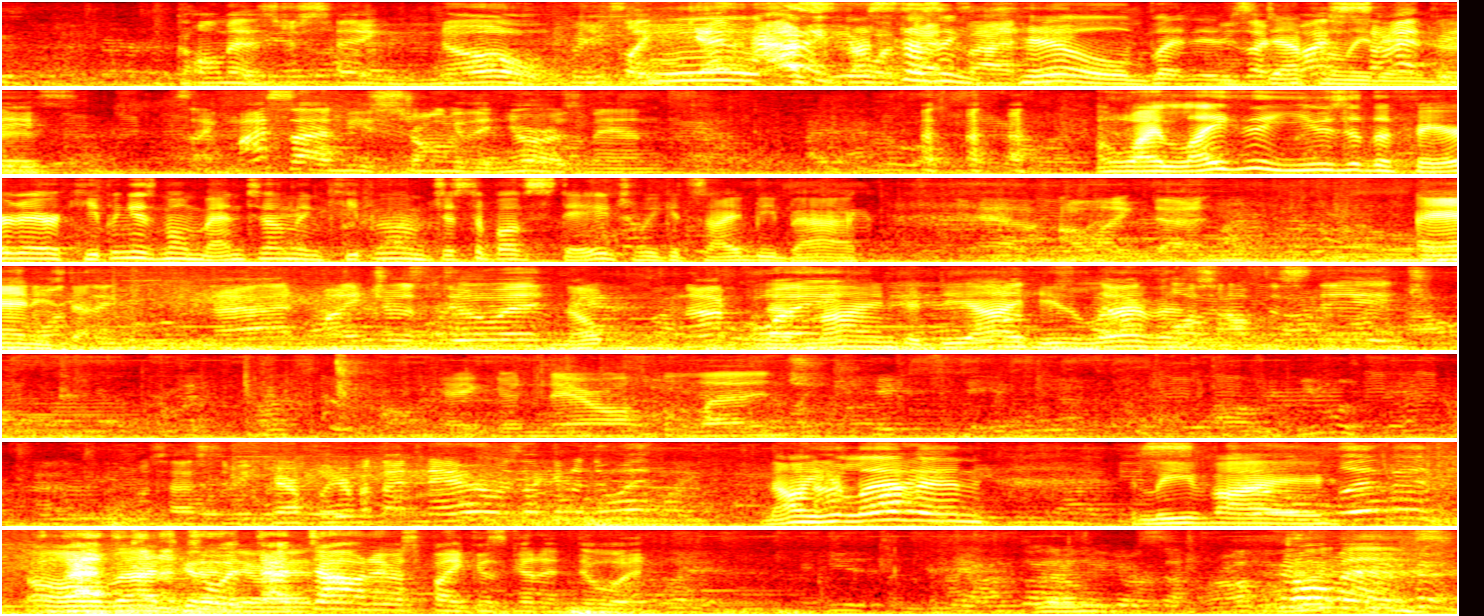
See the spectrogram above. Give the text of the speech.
Gomez just saying no. He's like, get out of here this with doesn't that side B." kill, but it's He's like, definitely my side dangerous. It's like my side B is stronger than yours, man. Oh, I like the use of the fair keeping his momentum and keeping him just above stage so he could side B back. Yeah, I like that. And he's One dead. thing- That might just do it. Nope. Not quite. Never mind, good DI, he's living. close enough to stage. Okay, good nair off the ledge. Almost has to be careful here, but that nair, is that gonna do it? No, he living. He's Levi. Still living. Oh, that's, that's gonna, do gonna it. do that it. down air spike is gonna do it. Gomez.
